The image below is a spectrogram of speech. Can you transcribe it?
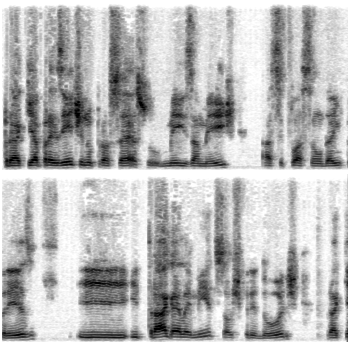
para que apresente no processo, mês a mês, a situação da empresa e, e traga elementos aos credores para que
